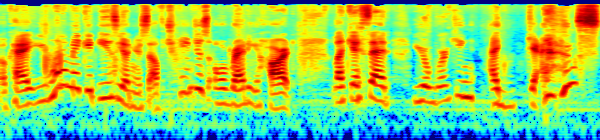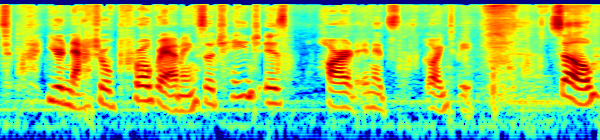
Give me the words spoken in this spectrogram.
okay? You want to make it easy on yourself. Change is already hard. Like I said, you're working against your natural programming. So change is hard and it's going to be. So,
